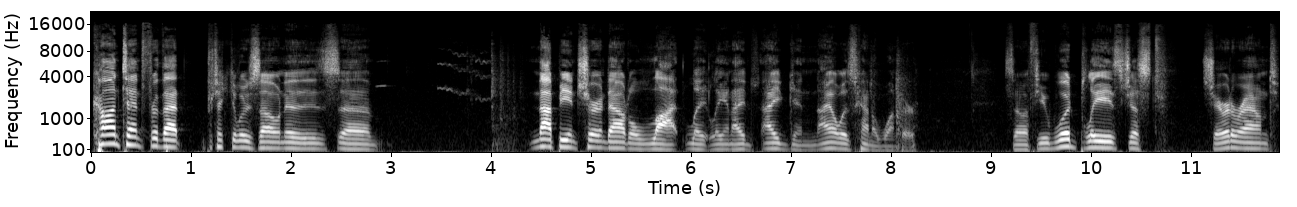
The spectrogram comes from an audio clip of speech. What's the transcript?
content for that particular zone is uh, not being churned out a lot lately, and I, I again, I always kind of wonder. So if you would please just share it around,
